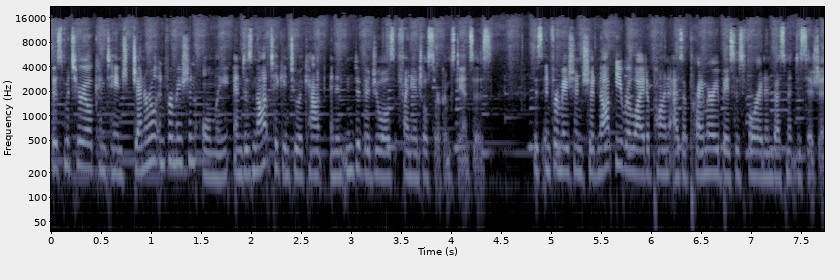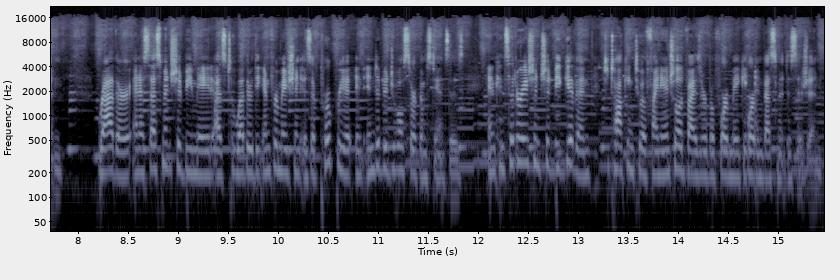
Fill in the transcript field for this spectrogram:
This material contains general information only and does not take into account an individual's financial circumstances. This information should not be relied upon as a primary basis for an investment decision. Rather, an assessment should be made as to whether the information is appropriate in individual circumstances, and consideration should be given to talking to a financial advisor before making an investment decision.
